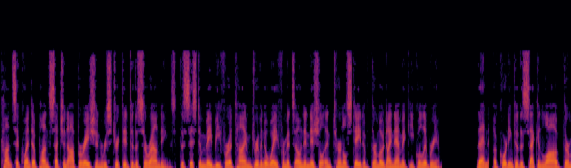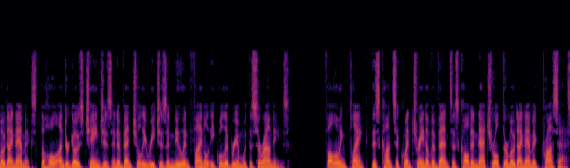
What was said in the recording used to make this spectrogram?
Consequent upon such an operation restricted to the surroundings, the system may be for a time driven away from its own initial internal state of thermodynamic equilibrium. Then, according to the second law of thermodynamics, the whole undergoes changes and eventually reaches a new and final equilibrium with the surroundings. Following Planck, this consequent train of events is called a natural thermodynamic process.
